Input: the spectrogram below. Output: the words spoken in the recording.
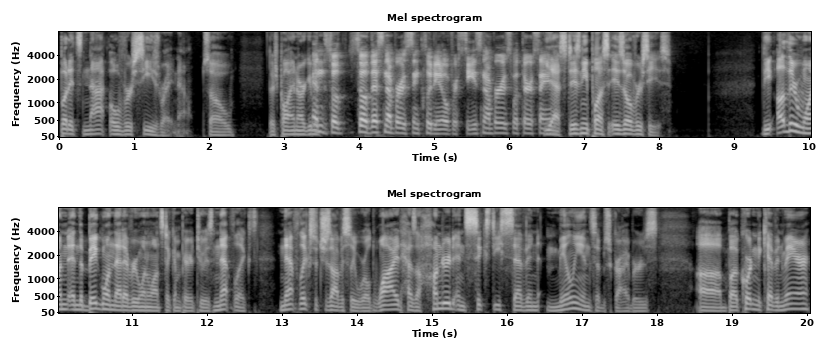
but it's not overseas right now. So there's probably an argument. And so, so this number is including overseas numbers. What they're saying. Yes, Disney Plus is overseas. The other one and the big one that everyone wants to compare to is Netflix. Netflix, which is obviously worldwide, has 167 million subscribers. Uh, but according to Kevin Mayer,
